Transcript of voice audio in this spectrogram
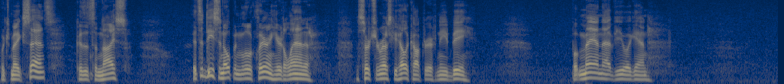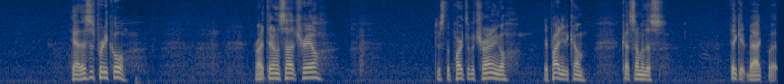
which makes sense because it's a nice, it's a decent open little clearing here to land a, a search and rescue helicopter if need be. But man, that view again. Yeah, this is pretty cool. Right there on the side of the trail. Just the parts of a triangle. They probably need to come cut some of this thicket back, but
